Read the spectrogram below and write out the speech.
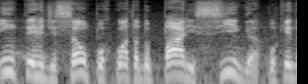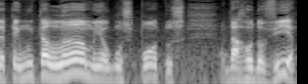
interdição por conta do pare e siga, porque ainda tem muita lama em alguns pontos da rodovia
